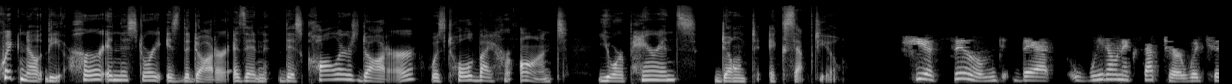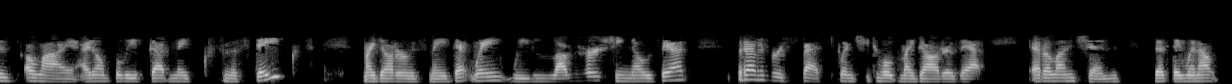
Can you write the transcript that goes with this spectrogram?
Quick note the her in this story is the daughter, as in this caller's daughter was told by her aunt, Your parents don't accept you. She assumed that we don't accept her, which is a lie. I don't believe God makes mistakes. My daughter was made that way. We love her. She knows that. But out of respect, when she told my daughter that at a luncheon that they went out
